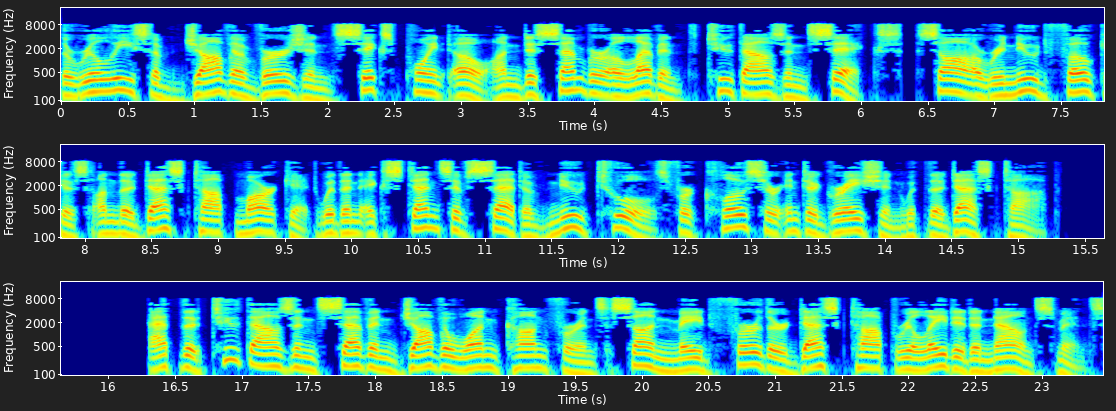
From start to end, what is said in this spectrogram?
The release of Java version 6.0 on December 11, 2006, saw a renewed focus on the desktop market with an extensive set of new tools for closer integration with the desktop. At the 2007 JavaOne conference Sun made further desktop-related announcements,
